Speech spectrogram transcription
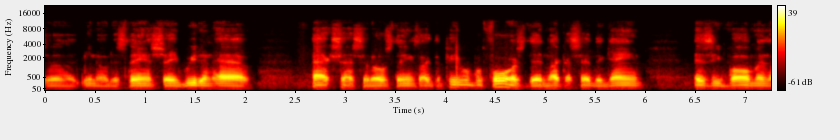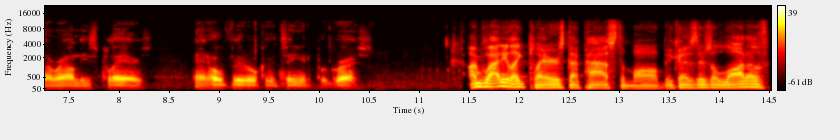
to you know to stay in shape. We didn't have access to those things like the people before us did. Like I said, the game is evolving around these players, and hopefully it'll continue to progress. I'm glad you like players that pass the ball because there's a lot of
